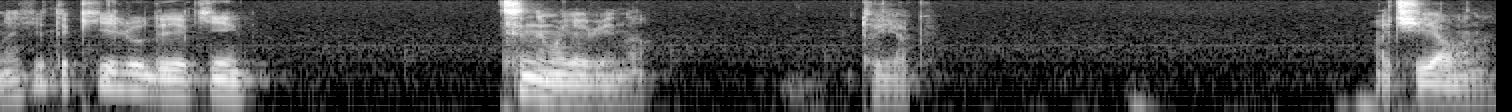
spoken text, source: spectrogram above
Ну, Є такі люди, які. Це не моя війна. То як? А чия вона?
